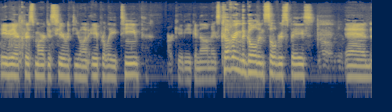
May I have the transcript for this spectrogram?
Hey there, Chris Marcus here with you on April 18th, Arcadia Economics, covering the gold and silver space. And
